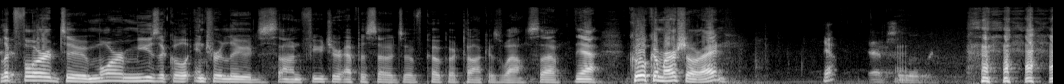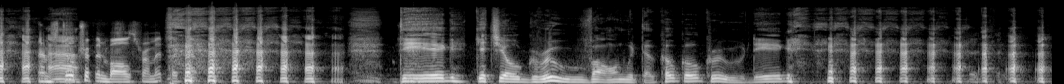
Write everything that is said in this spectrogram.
look forward to more musical interludes on future episodes of Coco Talk as well. So, yeah. Cool commercial, right? Yep. Absolutely. I'm still tripping balls from it, but. Dig, get your groove on with the Coco Crew. Dig.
